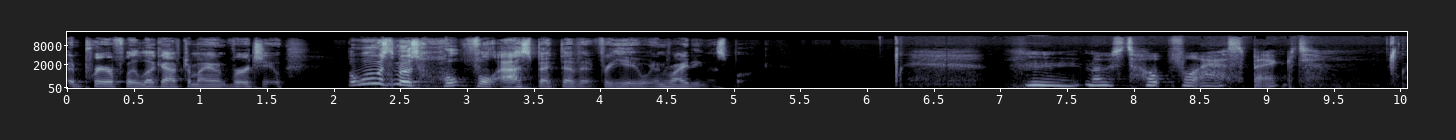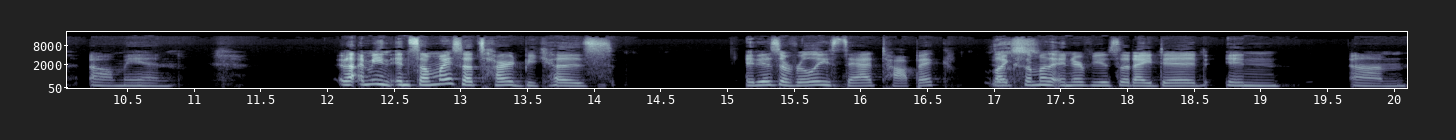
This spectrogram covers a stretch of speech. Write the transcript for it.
and prayerfully look after my own virtue. But what was the most hopeful aspect of it for you in writing this book? Hmm, most hopeful aspect. Oh man. I mean, in some ways that's hard because it is a really sad topic. Yes. Like some of the interviews that I did in um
